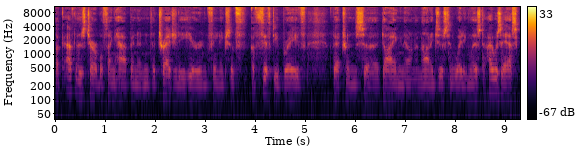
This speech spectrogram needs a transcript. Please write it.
Look, after this terrible thing happened and the tragedy here in Phoenix of, of 50 brave veterans uh, dying on a non existent waiting list, I was asked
